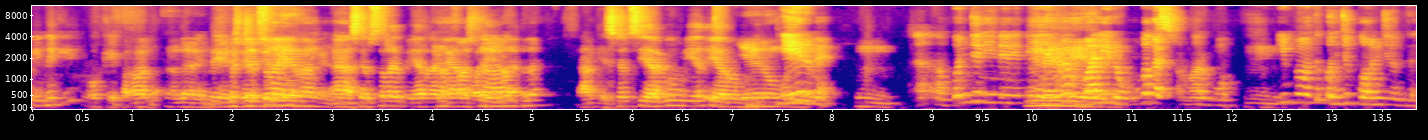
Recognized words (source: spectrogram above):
இன்னைக்கு ஓகே பரவாயில்ல. எல்லாம் ஏறுறாங்க? ஸ்டெப்ஸ் எல்லாம் இப்போ ஏறுறாங்க. ஸ்டெப்ஸ் இறங்கவும் முடியாது ஏறவும். ஏறும் ஏறுவேன். கொஞ்சம் நின்னு வலி. ரொம்ப கஷ்டமா இருக்கும். இப்ப வந்து கொஞ்சம் குறைஞ்சிருக்கு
